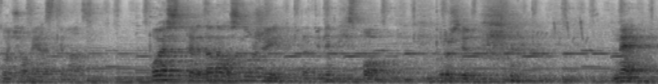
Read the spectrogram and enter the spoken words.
to ćemo objasniti vas. Pojas u teretanama služi radi nekih. Prošli. Ne,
